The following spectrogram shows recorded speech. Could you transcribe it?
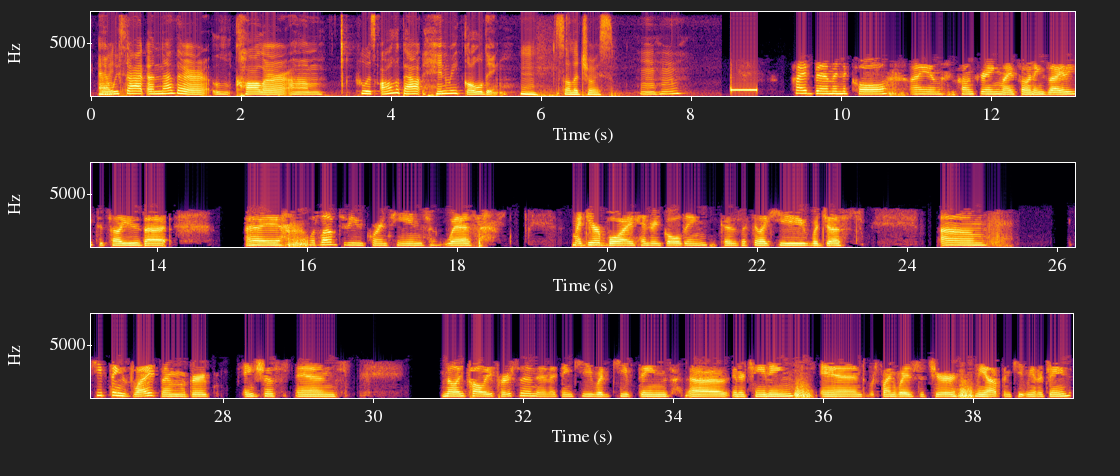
and Right. we've got another caller um, who is all about Henry Golding. Solid choice. Hi, Bim and Nicole. I am conquering my phone anxiety to tell you that I would love to be quarantined with my dear boy, Henry Golding, because I feel like he would just um, keep things light. I'm very anxious and melancholy person and I think he would keep things uh entertaining and would find ways to cheer me up and keep me entertained.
